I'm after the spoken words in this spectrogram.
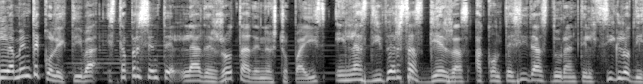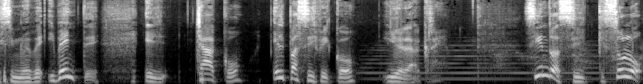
En la mente colectiva está presente la derrota de nuestro país en las diversas guerras acontecidas durante el siglo XIX y XX, el Chaco, el Pacífico y el Acre. Siendo así que solo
